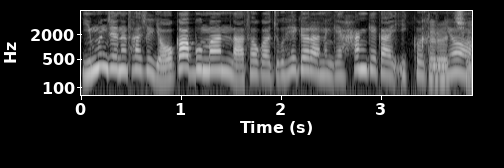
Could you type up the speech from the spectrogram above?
이 문제는 사실 여가부만 나서 가지고 해결하는 게 한계가 있거든요. 그렇죠.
